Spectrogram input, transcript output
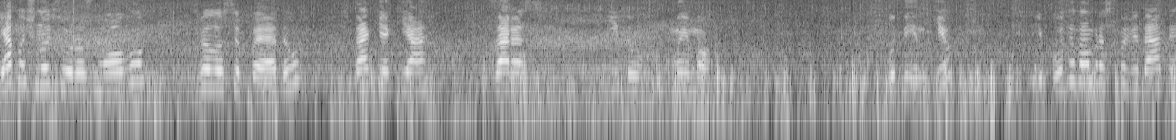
Я почну цю розмову з велосипеду, так як я зараз їду мимо будинків і буду вам розповідати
